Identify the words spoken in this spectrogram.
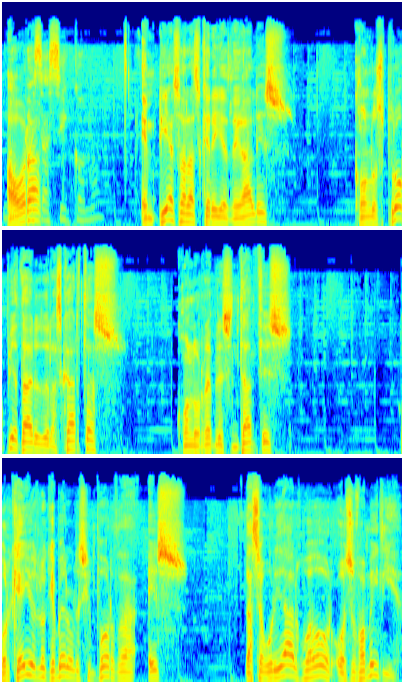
No, Ahora pues así como. Empiezan las querellas legales con los propietarios de las cartas, con los representantes, porque a ellos lo que menos les importa es la seguridad del jugador o su familia.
